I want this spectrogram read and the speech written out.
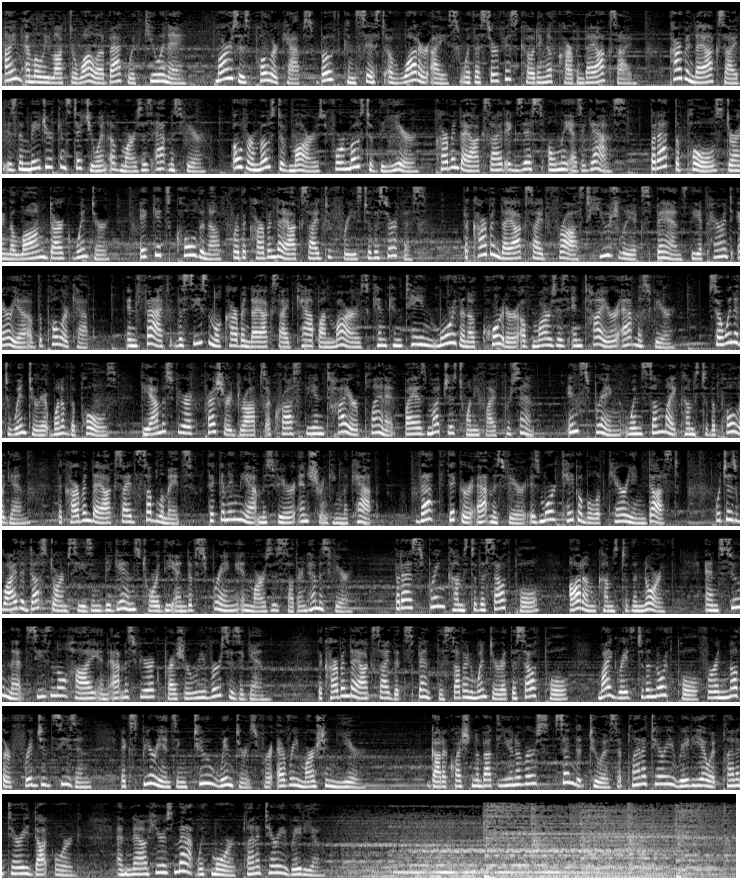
I'm Emily Lakdawalla back with Q&A. Mars's polar caps both consist of water ice with a surface coating of carbon dioxide. Carbon dioxide is the major constituent of Mars's atmosphere. Over most of Mars, for most of the year, carbon dioxide exists only as a gas. But at the poles during the long dark winter, it gets cold enough for the carbon dioxide to freeze to the surface. The carbon dioxide frost hugely expands the apparent area of the polar cap, in fact, the seasonal carbon dioxide cap on Mars can contain more than a quarter of Mars's entire atmosphere. So when it's winter at one of the poles, the atmospheric pressure drops across the entire planet by as much as 25%. In spring, when sunlight comes to the pole again, the carbon dioxide sublimates, thickening the atmosphere and shrinking the cap. That thicker atmosphere is more capable of carrying dust, which is why the dust storm season begins toward the end of spring in Mars's southern hemisphere. But as spring comes to the South Pole, autumn comes to the north, and soon that seasonal high in atmospheric pressure reverses again. The carbon dioxide that spent the southern winter at the South Pole migrates to the North Pole for another frigid season, experiencing two winters for every Martian year. Got a question about the universe? Send it to us at planetaryradio at planetary.org. And now here's Matt with more Planetary Radio.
